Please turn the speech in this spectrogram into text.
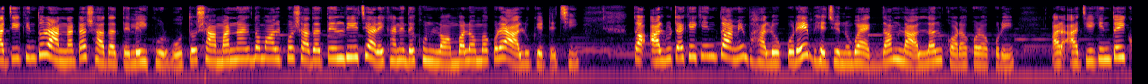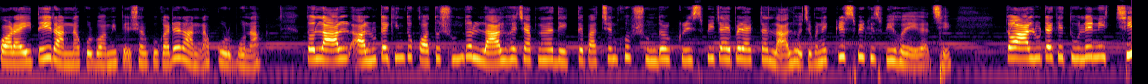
আজকে কিন্তু রান্নাটা সাদা তেলেই করব। তো সামান্য একদম অল্প সাদা তেল দিয়েছি আর এখানে দেখুন লম্বা লম্বা করে আলু কেটেছি। তো আলুটাকে কিন্তু আমি ভালো করে ভেজে নেব একদম লাল লাল কড়া কড়া করে। আর আজকে কিন্তু এই কড়াইতেই রান্না করব, আমি প্রেশার কুকারে রান্না করব না। তো লাল আলুটা কিন্তু কত সুন্দর লাল হয়েছে আপনারা দেখতে পাচ্ছেন, খুব সুন্দর ক্রিস্পি টাইপের একটা লাল হয়েছে মানে ক্রিস্পি ক্রিস্পি হয়ে গেছে। তো আলুটাকে তুলে নিচ্ছি।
